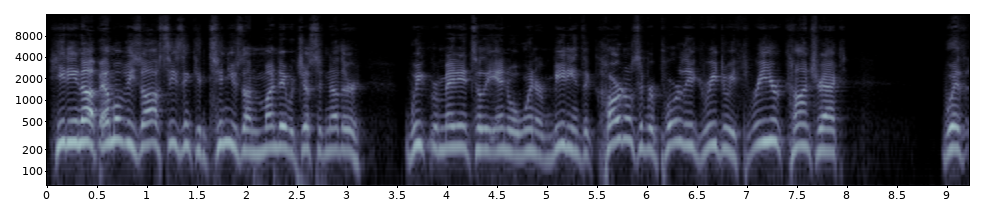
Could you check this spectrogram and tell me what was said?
heating up. MLB's offseason continues on Monday with just another week remaining until the annual winter meetings. The Cardinals have reportedly agreed to a three year contract with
